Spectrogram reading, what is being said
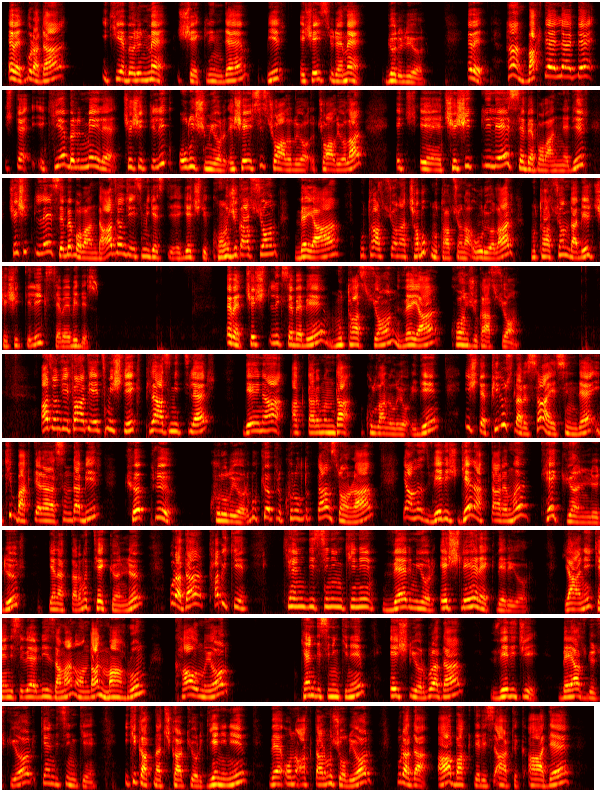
Evet burada ikiye bölünme şeklinde bir eşeği süreme görülüyor. Evet ha bakterilerde işte ikiye bölünme ile çeşitlilik oluşmuyor. Eşeğsiz çoğalıyor, çoğalıyorlar. E, e, çeşitliliğe sebep olan nedir? Çeşitliliğe sebep olan da az önce ismi geçti, geçti konjugasyon veya mutasyona, çabuk mutasyona uğruyorlar. Mutasyon da bir çeşitlilik sebebidir. Evet, çeşitlilik sebebi mutasyon veya konjugasyon. Az önce ifade etmiştik. Plazmitler DNA aktarımında kullanılıyor idi. İşte pilusları sayesinde iki bakteri arasında bir köprü kuruluyor. Bu köprü kurulduktan sonra yalnız veriş gen aktarımı tek yönlüdür. Gen aktarımı tek yönlü. Burada tabii ki kendisininkini vermiyor, eşleyerek veriyor. Yani kendisi verdiği zaman ondan mahrum kalmıyor. Kendisininkini eşliyor. Burada verici beyaz gözüküyor. Kendisininki iki katına çıkartıyor genini ve onu aktarmış oluyor. Burada A bakterisi artık AD,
